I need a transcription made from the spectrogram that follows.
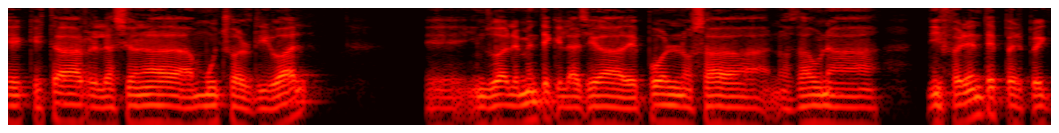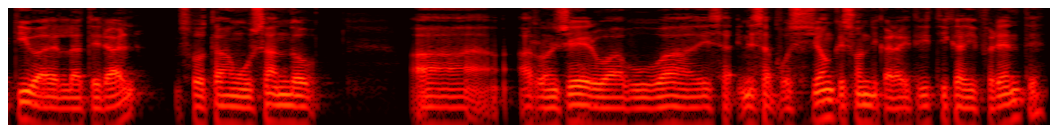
Que está relacionada mucho al rival. Eh, indudablemente que la llegada de Paul nos, nos da una diferente perspectiva del lateral. Nosotros estábamos usando a, a o a Bubá en esa posición, que son de características diferentes,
